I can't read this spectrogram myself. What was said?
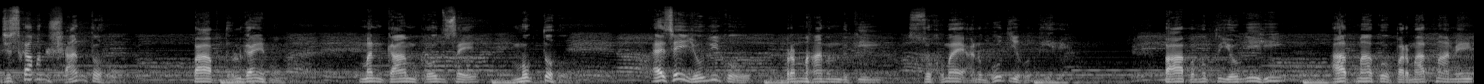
जिसका मन शांत हो, पाप धुल गए हों, मन काम क्रोध से मुक्त हो, ऐसे योगी को ब्रह्मानंद की सुखमय अनुभूति होती है। पाप मुक्त योगी ही आत्मा को परमात्मा में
